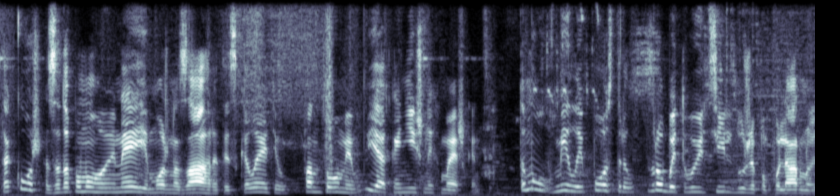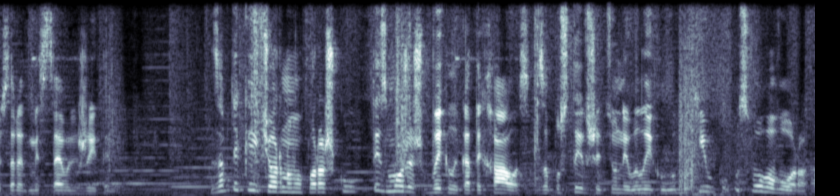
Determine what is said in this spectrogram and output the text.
Також за допомогою неї можна загрити скелетів, фантомів і аконічних мешканців. Тому вмілий постріл зробить твою ціль дуже популярною серед місцевих жителів. Завдяки чорному порошку ти зможеш викликати хаос, запустивши цю невелику вибухівку у свого ворога.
